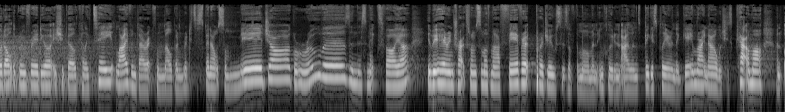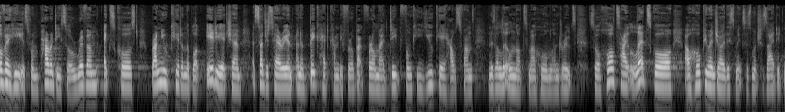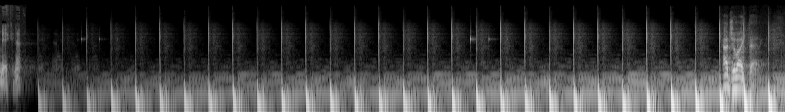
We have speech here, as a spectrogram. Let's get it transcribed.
Good, Alter Groove Radio? It's your girl Kelly T, live and direct from Melbourne, ready to spin out some major grovers in this mix for you. You'll be hearing tracks from some of my favourite producers of the moment, including Ireland's biggest player in the game right now, which is KETTAMA, and other heaters from Paradiso Rhythm, X Coast, brand new kid on the block ADHM, a Sagittarian, and a big Hed Kandi throwback for all my deep, funky UK house fans, and as a little nod to my homeland roots. So hold tight, let's go. I hope you enjoy this mix as much as I did making it. How'd you like that?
